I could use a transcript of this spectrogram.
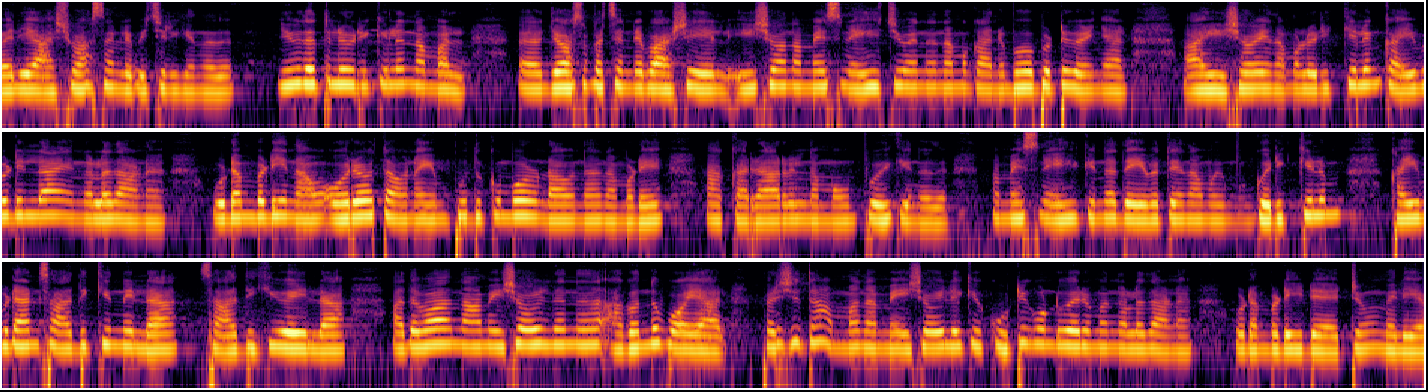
വലിയ ആശ്വാസം ലഭിച്ചിരിക്കുന്നത്. ജീവിതത്തിൽ ഒരിക്കലും നമ്മൾ ജോസഫ് അച്ഛന്റെ ഭാഷയിൽ ഈശോ നമ്മെ സ്നേഹിച്ചുവെന്ന് നമുക്ക് അനുഭവപ്പെട്ടു കഴിഞ്ഞാൽ ആ ഈശോയെ നമ്മൾ ഒരിക്കലും കൈവിടില്ല എന്നുള്ളതാണ് ഉടമ്പടി നാം ഓരോ തവണയും പുതുക്കുമ്പോഴുണ്ടാവുന്ന നമ്മുടെ ആ കരാറിൽ നമ്മൾ ഒപ്പുവയ്ക്കുന്നത് നമ്മെ സ്നേഹിക്കുന്ന ദൈവത്തെ നമുക്ക് ഒരിക്കലും കൈവിടാൻ സാധിക്കുന്നില്ല സാധിക്കുകയില്ല. അഥവാ നാം ഈശോയിൽ നിന്ന് അകന്നു പോയാൽ പരിശുദ്ധ അമ്മ നമ്മെ ഈശോയിലേക്ക് കൂട്ടിക്കൊണ്ടുവരുമെന്നുള്ളതാണ് ഉടമ്പടിയുടെ ഏറ്റവും വലിയ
